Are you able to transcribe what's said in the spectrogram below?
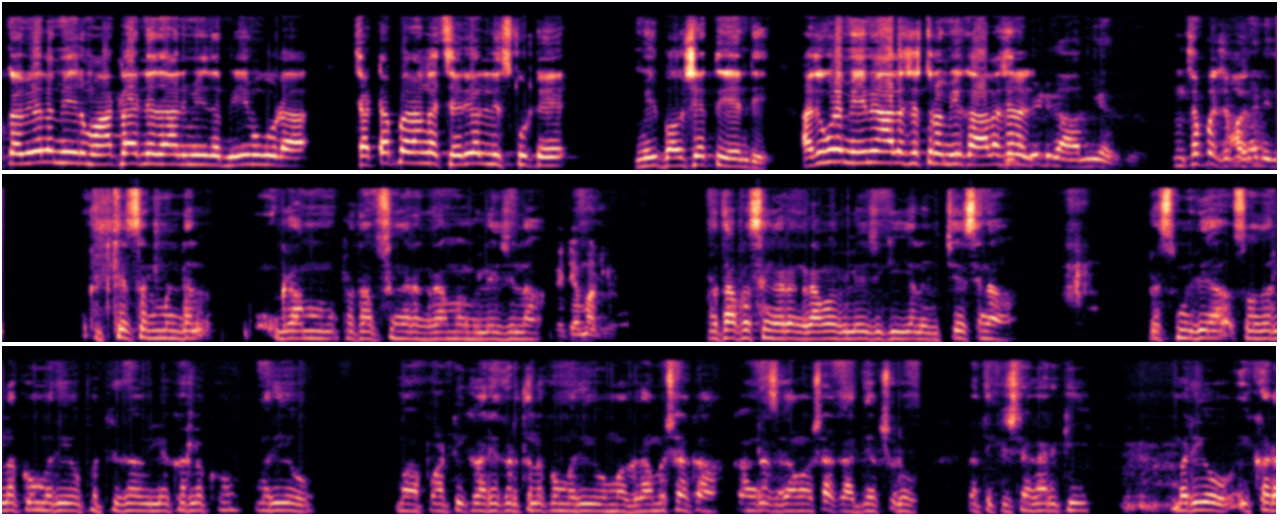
ఒకవేళ మీరు మాట్లాడిన దాని మీద మేము కూడా చట్టపరంగా చర్యలు తీసుకుంటే మీ భవిష్యత్తు ఏంటి? అది కూడా మేమే ఆలోచిస్తున్నాం మీకు ఆలోచన చెప్పండి చెప్పండి. గట్కేసర్ మండల్ గ్రామం ప్రతాప్ సింగారం గ్రామం విలేజ్ లా ప్రతాప సింగారం గ్రామ విలేజ్కి ఇలా విచ్చేసిన ప్రెస్ మీడియా సోదరులకు మరియు పత్రికా విలేకరులకు మరియు మా పార్టీ కార్యకర్తలకు మరియు మా గ్రామ శాఖ కాంగ్రెస్ గ్రామ శాఖ అధ్యక్షుడు రతి కృష్ణ గారికి మరియు ఇక్కడ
